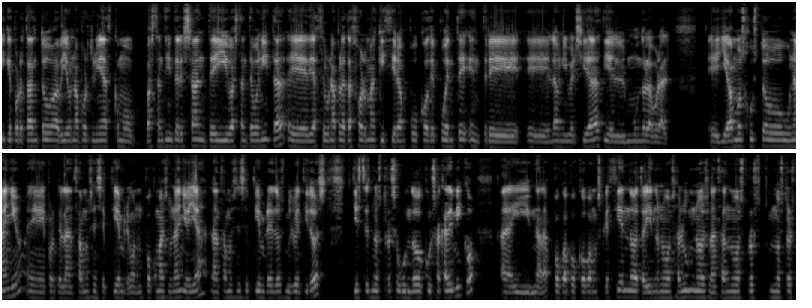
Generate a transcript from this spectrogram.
y que por tanto había una oportunidad como bastante interesante y bastante bonita eh, de hacer una plataforma que hiciera un poco de puente entre eh, la universidad y el mundo laboral. Eh, llevamos justo un año, porque lanzamos en septiembre, bueno, un poco más de un año ya, lanzamos en septiembre de 2022 y este es nuestro segundo curso académico y nada, poco a poco vamos creciendo, atrayendo nuevos alumnos, lanzando nuevos, nuestros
